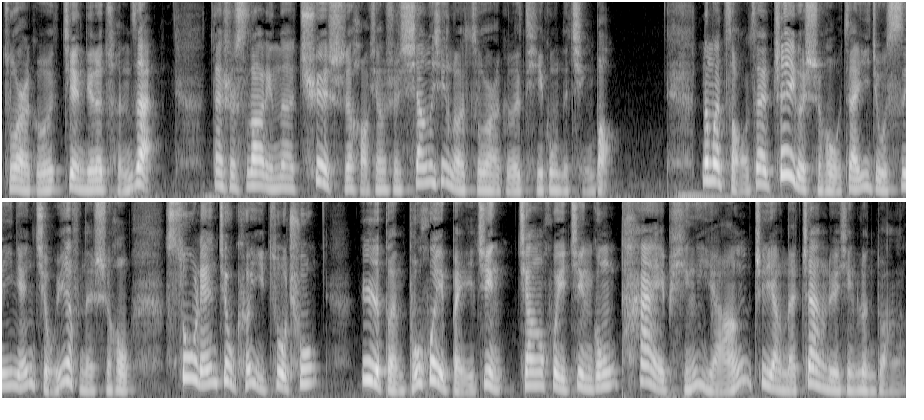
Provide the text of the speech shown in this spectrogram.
佐尔格间谍的存在，但是斯大林呢，确实好像是相信了佐尔格提供的情报。那么早在这个时候，在一九四一年九月份的时候，苏联就可以做出日本不会北进，将会进攻太平洋这样的战略性论断了。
